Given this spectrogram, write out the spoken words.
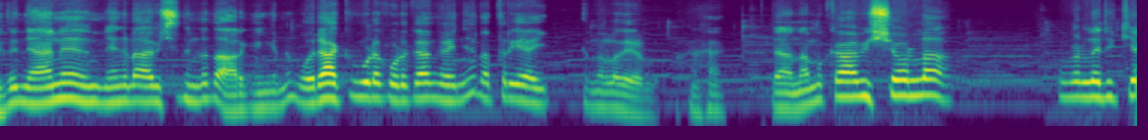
ഇത് ഞാൻ ഞങ്ങളുടെ ആവശ്യത്തിന്റെ ആർക്കെങ്കിലും ഒരാൾക്ക് കൂടെ കൊടുക്കാൻ കഴിഞ്ഞാൽ അത്രയായി എന്നുള്ളതേ ഉള്ളൂ. നമുക്ക് ആവശ്യമുള്ള വെള്ളരിക്ക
